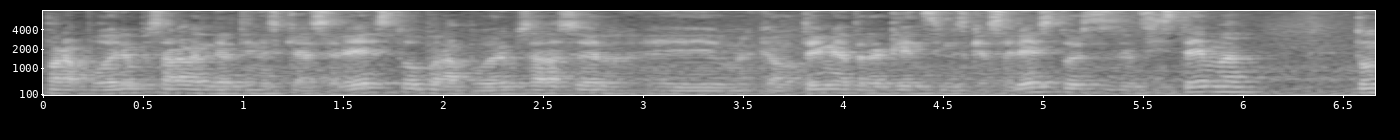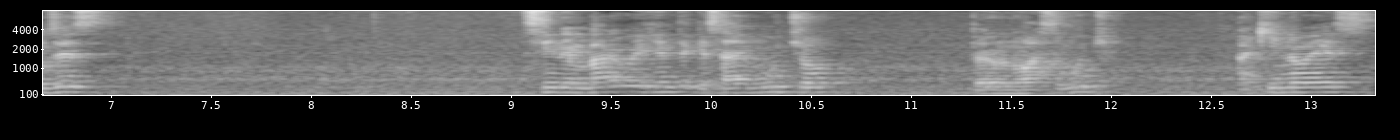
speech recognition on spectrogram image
Para poder empezar a vender tienes que hacer esto, para poder empezar a hacer eh, mercadotecnia, traer clientes tienes que hacer esto, este es el sistema. Entonces, sin embargo, hay gente que sabe mucho, pero no hace mucho. Aquí no es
